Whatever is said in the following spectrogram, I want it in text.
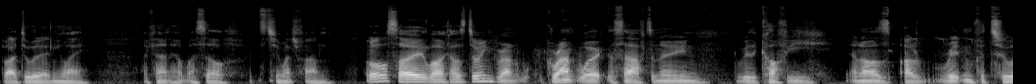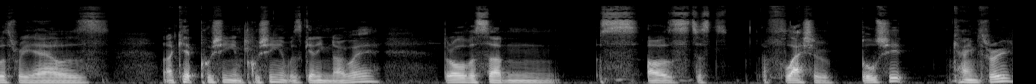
but I do it anyway. I can't help myself. It's too much fun. But also, like I was doing grunt grunt work this afternoon with a coffee, and I was I'd written for two or three hours, and I kept pushing and pushing. It was getting nowhere, but all of a sudden, I was just a flash of bullshit came through.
